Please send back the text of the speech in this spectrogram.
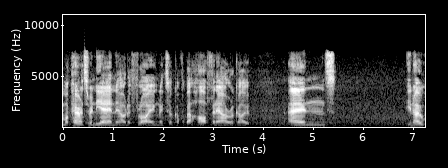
My parents are in the air now; they're flying. They took off about half an hour ago, and you know,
